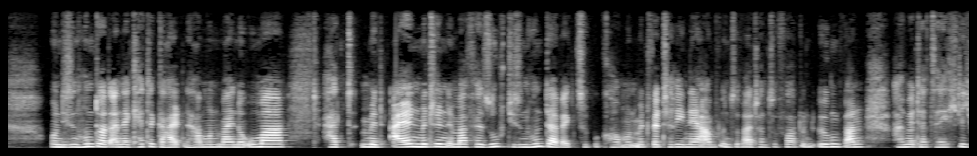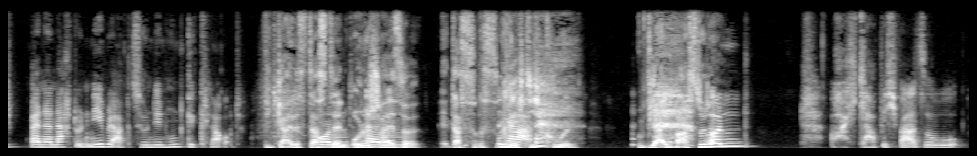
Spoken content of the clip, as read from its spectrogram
und diesen Hund dort an der Kette gehalten haben. Und meine Oma hat mit allen Mitteln immer versucht, diesen Hund da wegzubekommen und mit Veterinäramt und so weiter und so fort. Und irgendwann haben wir tatsächlich bei einer Nacht- und Nebelaktion den Hund geklaut. Wie geil ist das und, denn? Ohne ähm, Scheiße. Das ist ja. richtig cool. Und wie alt warst du da? Und oh, ich glaube, ich war so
